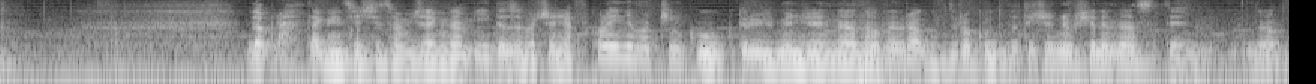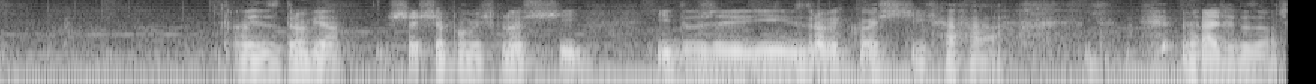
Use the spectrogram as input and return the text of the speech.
Dobra, tak więc ja się z wami żegnam i do zobaczenia w kolejnym odcinku, który już będzie na nowy rok, w roku 2017. No, a więc zdrowia, szczęścia, pomyślności i duży i zdrowych kości. Haha. Na razie, do zobaczenia.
